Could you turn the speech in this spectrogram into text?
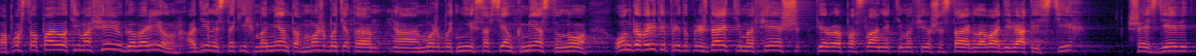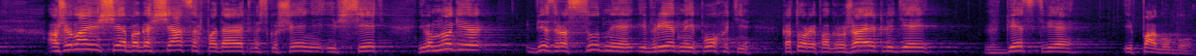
Апостол Павел Тимофею говорил один из таких моментов, может быть, это а, может быть не совсем к месту, но он говорит и предупреждает Тимофея, первое послание к Тимофею, 6 глава, 9 стих, 6-9, «А желающие обогащаться впадают в искушение и в сеть, и во многие безрассудные и вредные похоти, которые погружают людей в бедствие и пагубу».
